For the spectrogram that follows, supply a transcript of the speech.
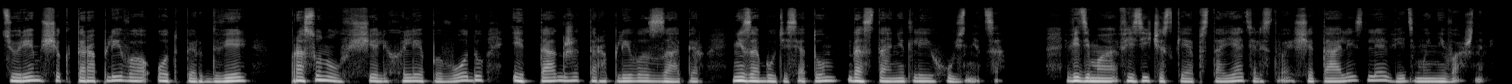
Тюремщик торопливо отпер дверь, просунул в щель хлеб и воду и также торопливо запер, не заботясь о том, достанет ли их узница. Видимо, физические обстоятельства считались для ведьмы неважными.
